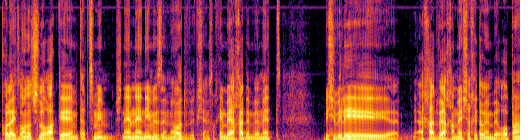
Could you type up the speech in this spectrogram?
כל היתרונות שלו רק אה, מתעצמים. שניהם נהנים מזה מאוד, וכשהם משחקים ביחד הם באמת, בשבילי, האחד והחמש הכי טובים באירופה.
